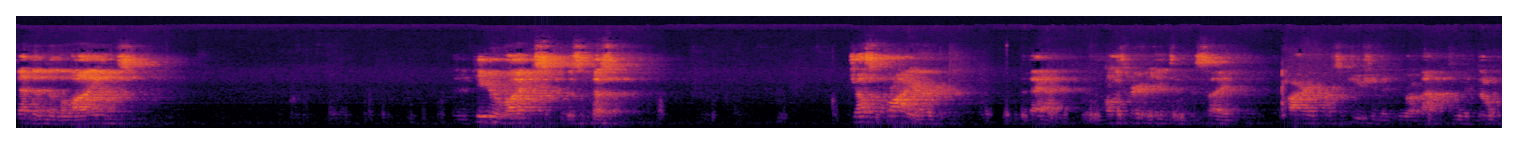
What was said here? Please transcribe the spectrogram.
Fed them to the lions. And Peter writes this epistle. Just prior the Spirit leads him to say, fiery persecution that you are about to endure.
